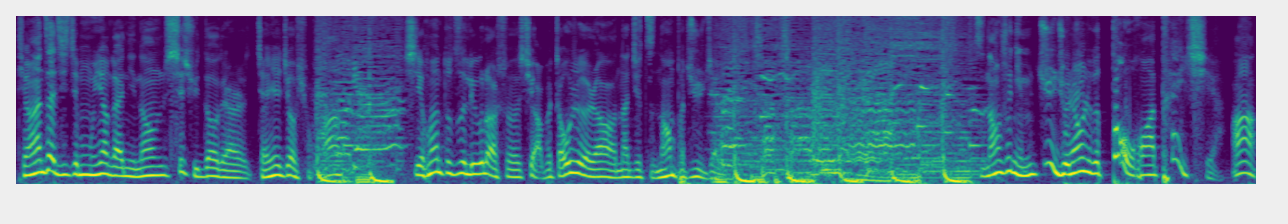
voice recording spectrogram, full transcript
听完这期节目，应该你能吸取到点经验教训啊！喜欢独自流浪说想不招惹人，那就只能不拒绝了。只能说你们拒绝人这个道行太浅啊！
